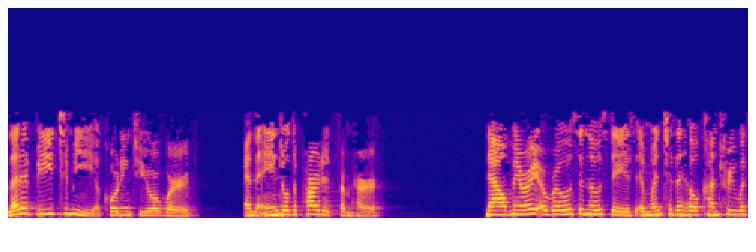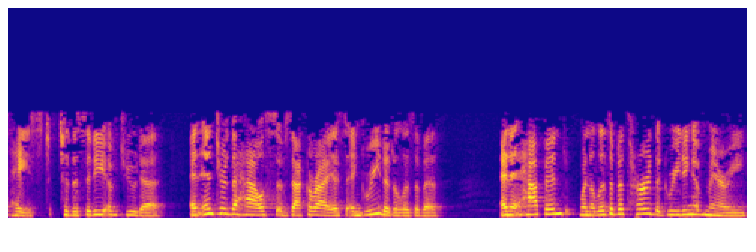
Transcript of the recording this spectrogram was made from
let it be to me according to your word. And the angel departed from her. Now Mary arose in those days and went to the hill country with haste to the city of Judah and entered the house of Zacharias and greeted Elizabeth. And it happened when Elizabeth heard the greeting of Mary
